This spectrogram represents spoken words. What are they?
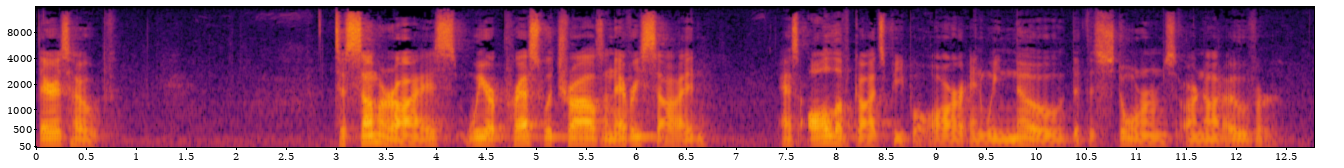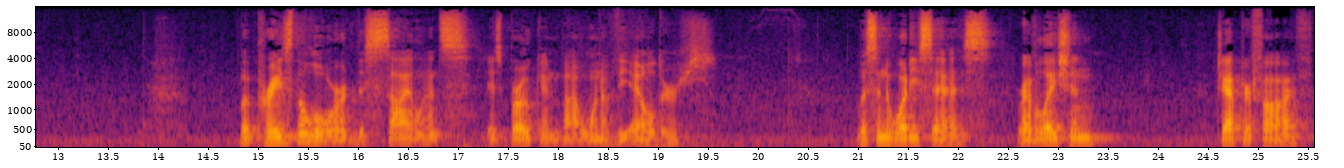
There is hope. To summarize, we are pressed with trials on every side, as all of God's people are, and we know that the storms are not over. But praise the Lord, the silence is broken by one of the elders. Listen to what he says. Revelation chapter 5,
